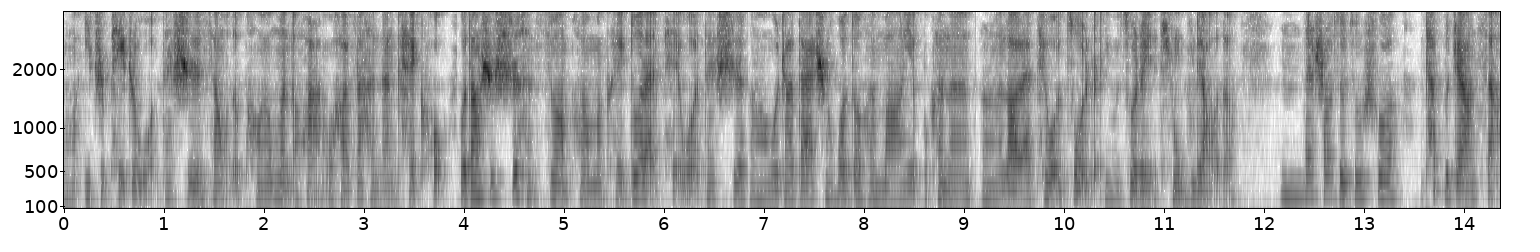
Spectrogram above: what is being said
嗯，一直陪着我。但是像我的朋友们的话，我好像很难开口。我当时是很希望朋友们可以多来陪我，但是嗯，我知道大家生活都很忙，也不可能嗯老来陪我坐着，因为坐着也挺无聊的。嗯，但烧酒就说他不这样想，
